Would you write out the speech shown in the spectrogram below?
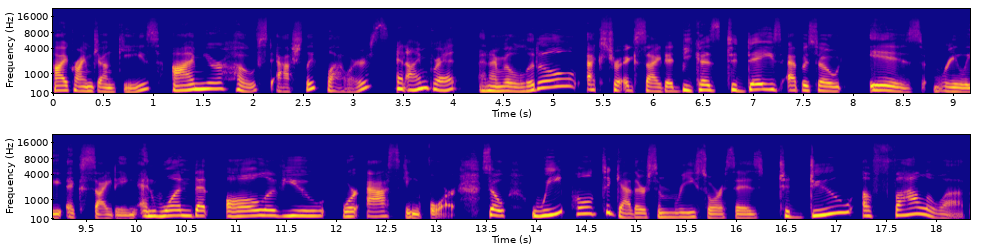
Hi, Crime Junkies. I'm your host, Ashley Flowers. And I'm Britt. And I'm a little extra excited because today's episode is really exciting and one that all of you were asking for. So, we pulled together some resources to do a follow up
